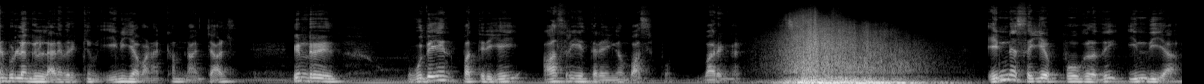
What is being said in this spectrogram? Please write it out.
அன்புள்ளங்கள் அனைவருக்கும் இனிய வணக்கம். நான் சார்ல்ஸ் இன்று உதயன் பத்திரிகை ஆசிரியர் திரையங்கம் வாசிப்போம். வாருங்கள். என்ன செய்ய போகிறது இந்தியா?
